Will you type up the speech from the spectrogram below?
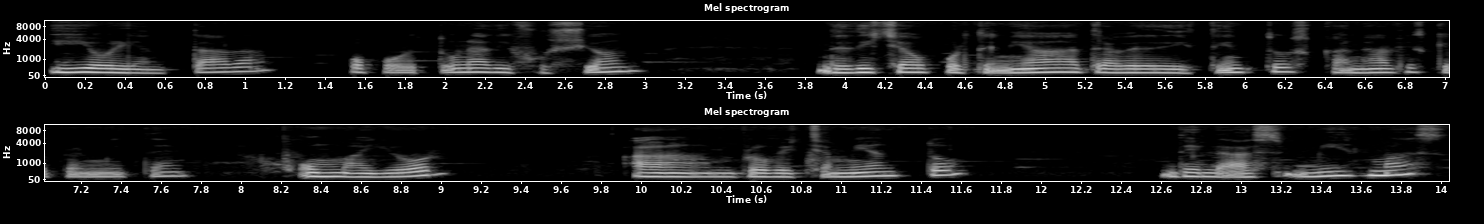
y orientada, oportuna difusión de dicha oportunidad a través de distintos canales que permiten un mayor aprovechamiento de las mismas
